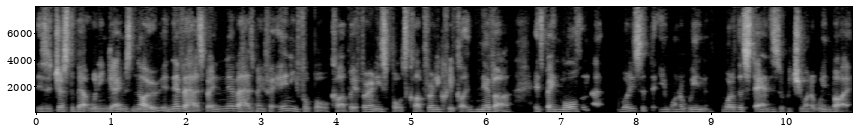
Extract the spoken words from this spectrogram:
Is it just about winning games? No, it never has been. It Never has been for any football club, for any sports club, for any cricket club. Never. It's been more than that. What is it that you want to win? What are the standards of which you want to win by?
